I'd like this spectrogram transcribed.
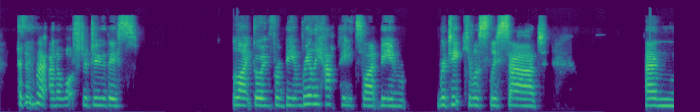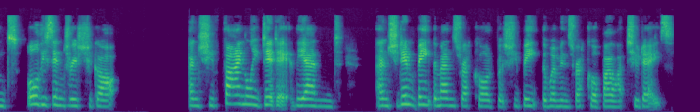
and I watched her do this, like going from being really happy to like being ridiculously sad and all these injuries she got. And she finally did it at the end. And she didn't beat the men's record, but she beat the women's record by like two days.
